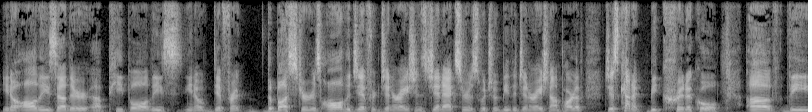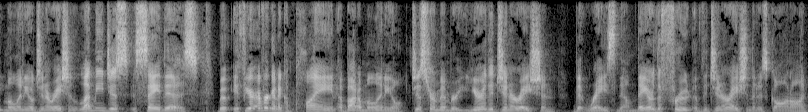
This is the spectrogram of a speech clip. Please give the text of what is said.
you know all these other uh, people, all these you know different the busters, all the different generations, Gen Xers, which would be the generation I'm part of, just kind of be critical of the millennial generation. Let me just say this: but if you're ever going to complain about a millennial, just remember you're the generation that raised them. They are the fruit of the generation that has gone on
